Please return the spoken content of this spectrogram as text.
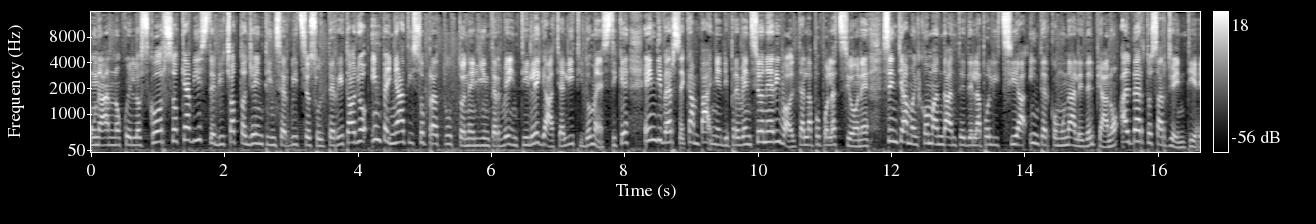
un anno quello scorso che ha visto i 18 agenti in servizio sul territorio impegnati soprattutto negli interventi legati a liti domestiche e in diverse campagne di prevenzione rivolte alla popolazione. Sentiamo il comandante della Polizia Intercomunale del Piano, Alberto Sargenti.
